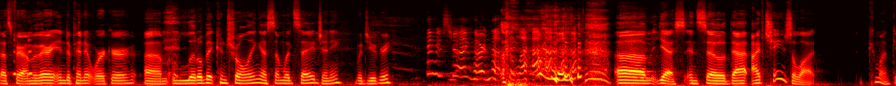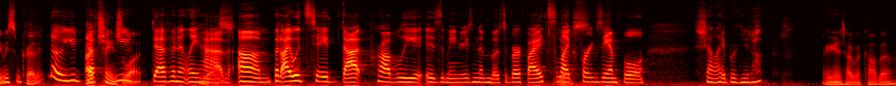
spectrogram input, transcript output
That's fair. I'm a very independent worker. Um, a little bit controlling, as some would say. Jenny, would you agree? I was trying hard not to laugh. Um, yes. And so that I've changed a lot. Come on, give me some credit. No, you. I've defi- changed a lot. Definitely have. Yes. Um, but I would say that probably is the main reason of most of our fights. Like for example, shall I bring it up, Are you going to talk about Cabo?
